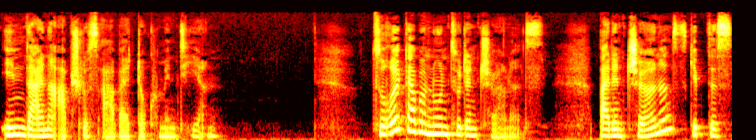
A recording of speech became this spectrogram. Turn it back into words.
in deiner Abschlussarbeit dokumentieren. Zurück aber nun zu den Journals. Bei den Journals gibt es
